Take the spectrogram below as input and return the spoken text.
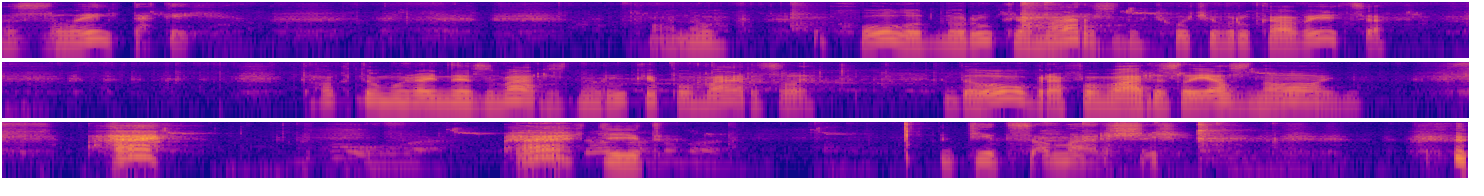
Злий такий. Воно холодно, руки мерзнуть, хоч в рукавицях. Так то може й не змерзну, руки померзли. Добре померзли, я знаю. А, а, дід, дід замерший.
